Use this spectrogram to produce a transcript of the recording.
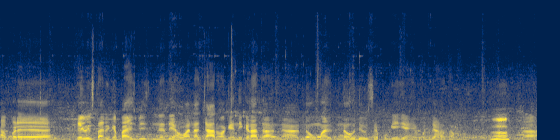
આપણે ત્રેવીસ તારીખે બાવીસ બીજને દે હવાના ચાર વાગે નીકળ્યા હતા ને નવમાં નવ દિવસે પૂગી ગયા અહીંયા બગદાણા ધામમાં. હા? હા.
